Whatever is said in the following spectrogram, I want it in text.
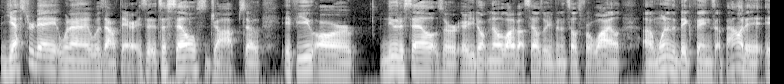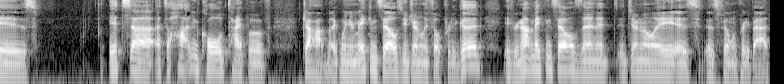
yesterday when I was out there, it's a, it's a sales job. So if you are new to sales or, or, you don't know a lot about sales or you've been in sales for a while, um, one of the big things about it is it's uh, it's a hot and cold type of job. Like when you're making sales, you generally feel pretty good. If you're not making sales, then it, it generally is is feeling pretty bad.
